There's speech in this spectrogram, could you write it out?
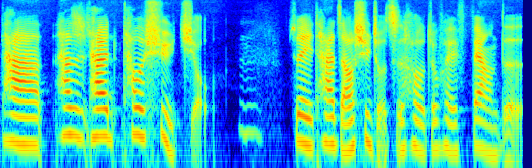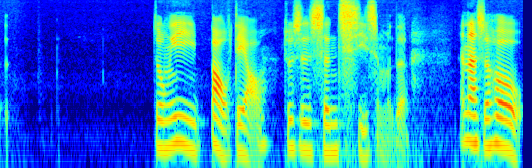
他他是他他会酗酒，嗯所以他只要酗酒之后就会非常的容易爆掉，就是生气什么的。那那时候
